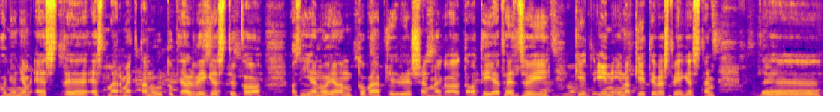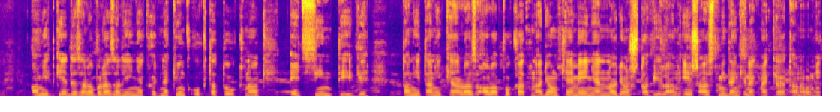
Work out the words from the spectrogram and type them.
hogy mondjam, ezt, ezt már megtanultuk, elvégeztük a, az ilyen-olyan továbbképzésen, meg a, a TF edzői, két, én, én a két évest végeztem, amit kérdezel, abból az a lényeg, hogy nekünk oktatóknak egy szintig tanítani kell az alapokat nagyon keményen, nagyon stabilan, és azt mindenkinek meg kell tanulni.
